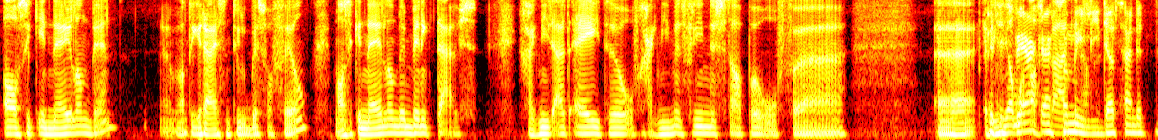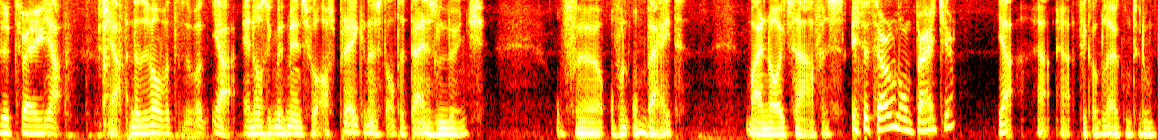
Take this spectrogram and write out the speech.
als ik in Nederland ben, want ik reis natuurlijk best wel veel, maar als ik in Nederland ben, ben ik thuis. Ga ik niet uit eten of ga ik niet met vrienden stappen of. het is werk en familie, dat zijn de, de twee. Ja, ja, dat is wel wat, wat. Ja, en als ik met mensen wil afspreken, dan is het altijd tijdens een lunch of, of een ontbijt maar nooit s'avonds. Is dat zo, een ontbijtje? Ja, ja, ja, vind ik ook leuk om te doen.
